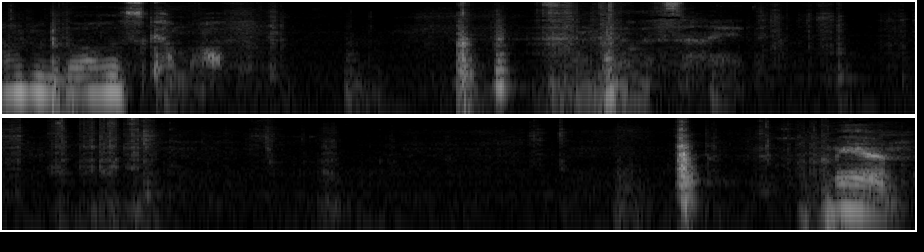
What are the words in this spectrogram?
How do those come off? On the other side. Man.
